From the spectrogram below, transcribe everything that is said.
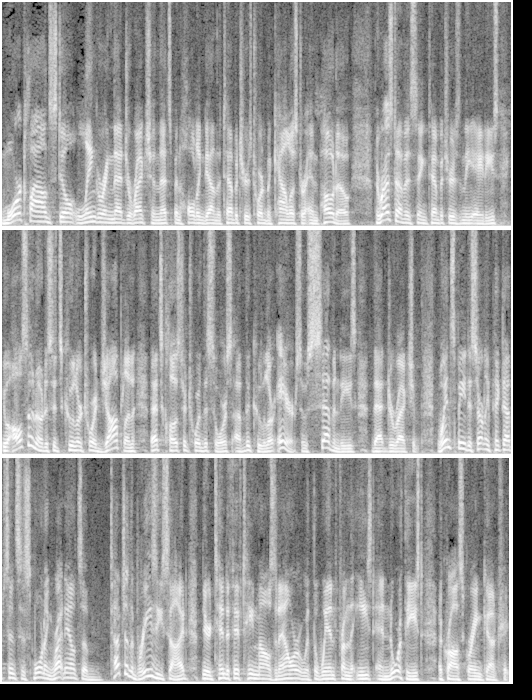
More clouds still lingering that direction. That's been holding down the temperatures toward McAlester and Poteau. The rest of us seeing temperatures in the 80s. You'll also notice it's cooler toward Joplin. That's closer toward the source of the cooler air. So 70s that direction. Wind speed has certainly picked up since this morning. Right now, it's a touch on the breezy side near 10 to 15 miles an hour with the wind from the east and northeast across green country.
